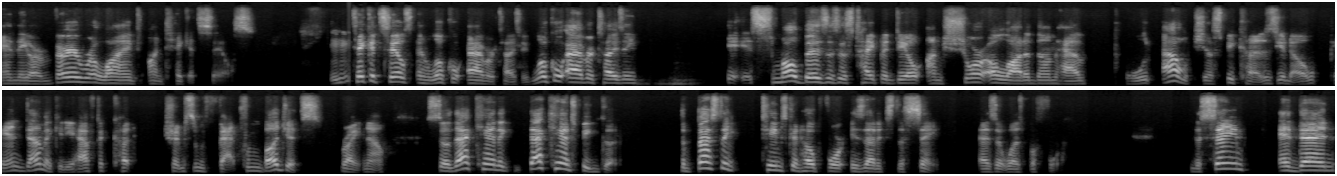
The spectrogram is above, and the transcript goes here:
and they are very reliant on ticket sales. Mm-hmm. Ticket sales and local advertising. Local advertising, small businesses type of deal. I'm sure a lot of them have pulled out just because you know pandemic and you have to cut trim some fat from budgets right now so that can't that can't be good the best thing teams can hope for is that it's the same as it was before the same and then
